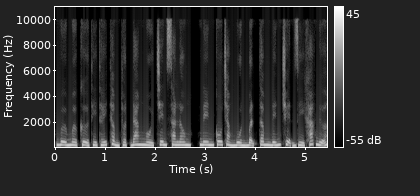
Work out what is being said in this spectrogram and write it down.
vừa mở cửa thì thấy thẩm thuật đang ngồi trên salon, nên cô chẳng buồn bận tâm đến chuyện gì khác nữa.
